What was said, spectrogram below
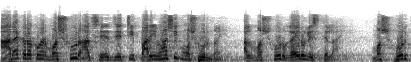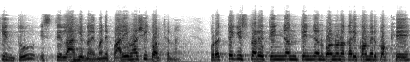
আর এক রকমের মশহুর আছে, যেটি পারিভাষিক মশহুর নয়। আল মশহুর গাইরুল ইস্তেলাহি। মশহুর কিন্তু ইস্তেলাহি নয় মানে পারিভাষিক অর্থে নয়। প্রত্যেক স্তরে তিনজন তিনজন বর্ণনাকারী কমের পক্ষে,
